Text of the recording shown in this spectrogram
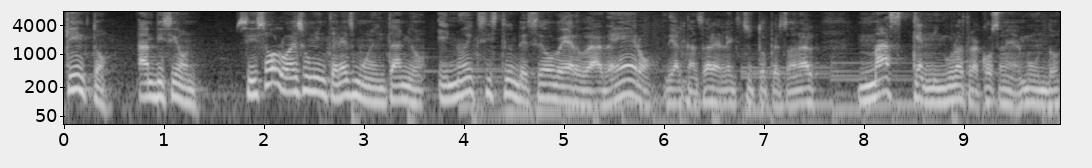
Quinto, ambición. Si solo es un interés momentáneo y no existe un deseo verdadero de alcanzar el éxito personal más que ninguna otra cosa en el mundo,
